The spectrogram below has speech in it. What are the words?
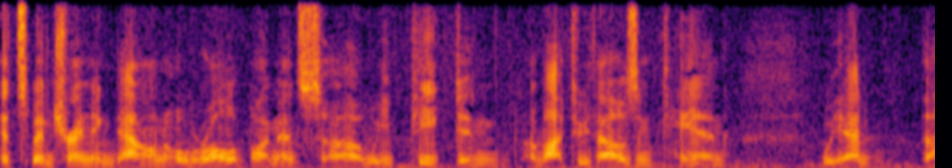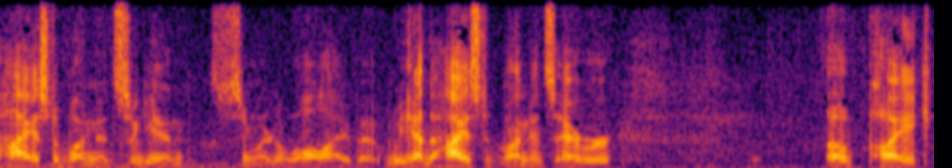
It's been trending down overall abundance. Uh, we peaked in about 2010. We had the highest abundance again, similar to walleye, but we had the highest abundance ever of pike,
